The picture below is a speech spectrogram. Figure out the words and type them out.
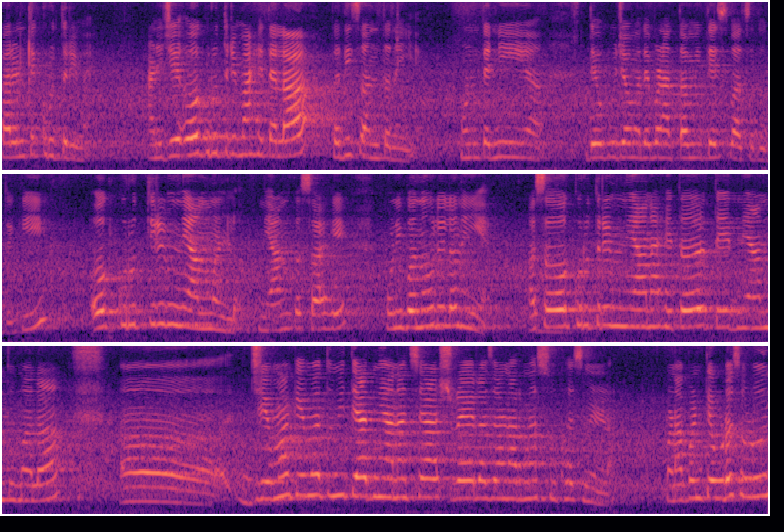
कारण ते कृत्रिम आहे. आणि जे अकृत्रिम आहे त्याला कधीच अंत नाही आहे म्हणून त्यांनी देवपूजामध्ये पण आता मी तेच वाचत होते की अकृत्रिम ज्ञान म्हणलं. ज्ञान कसं आहे? कोणी बनवलेलं नाही आहे असं अकृत्रिम ज्ञान आहे तर ते ज्ञान तुम्हाला जेव्हा केव्हा तुम्ही त्या ज्ञानाच्या आश्रयाला जाणार ना सुखच मिळणार. पण आपण तेवढं सोडून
